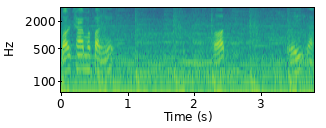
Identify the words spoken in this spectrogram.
บอสข้ามมาฝั่งนี้พอดเฮ้ยนะ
